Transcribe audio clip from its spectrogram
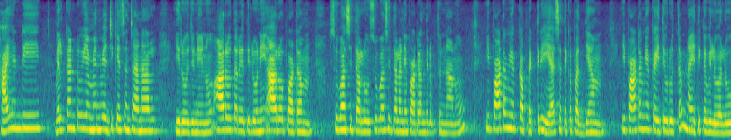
హాయ్ అండి. Welcome to MN education channel. ఈరోజు నేను ఆరో తరగతిలోని ఆరో పాఠం సుభాషితాలు సుభాషితాలు అనే పాఠం తెలుపుతున్నాను. ఈ పాఠం యొక్క ప్రక్రియ శతక పద్యం. ఈ పాఠం యొక్క ఇతివృత్తం నైతిక విలువలు.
